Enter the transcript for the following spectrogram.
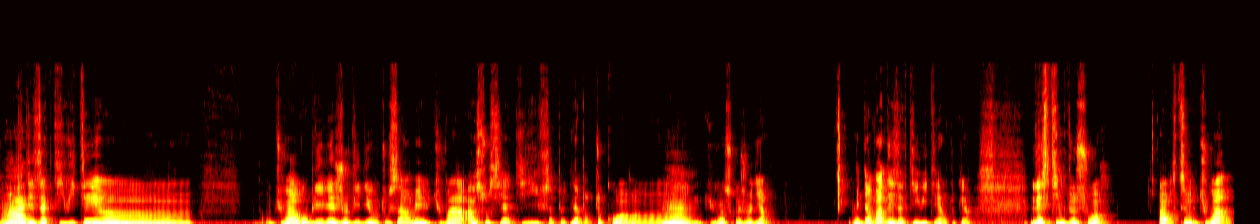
mais des activités. euh, tu vois, oublie les jeux vidéo, tout ça, mais tu vois, associatif, ça peut être n'importe quoi. euh. Tu vois ce que je veux dire? Mais d'avoir des activités, en tout cas. L'estime de soi. Alors, tu, tu vois,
